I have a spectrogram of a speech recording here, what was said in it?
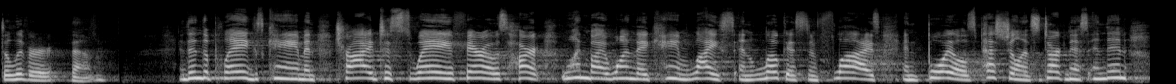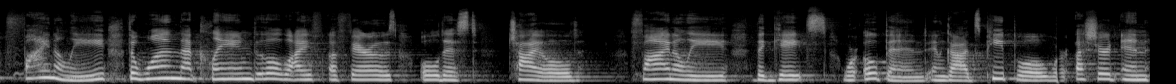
Deliver them. And then the plagues came and tried to sway Pharaoh's heart. One by one, they came lice and locusts and flies and boils, pestilence, darkness. And then finally, the one that claimed the life of Pharaoh's oldest child Finally, the gates were opened and God's people were ushered in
